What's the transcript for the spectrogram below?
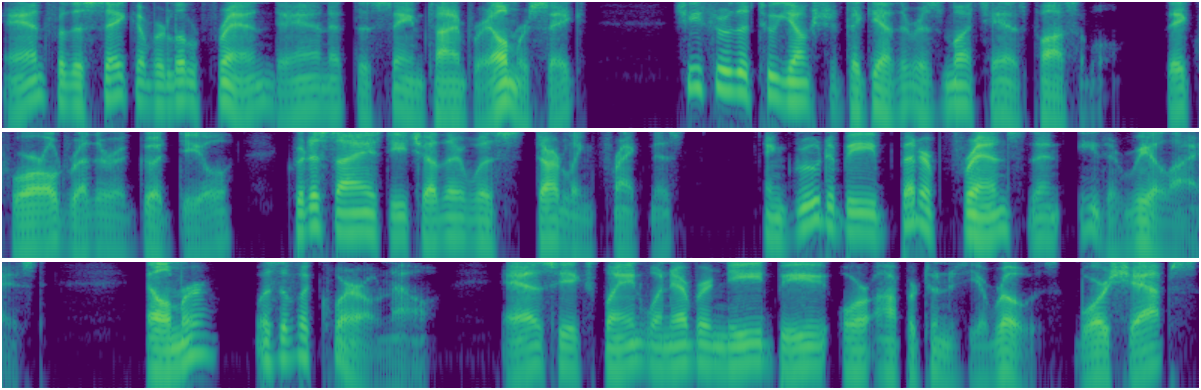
And for the sake of her little friend, and at the same time for Elmer's sake, she threw the two youngsters together as much as possible. They quarreled rather a good deal, criticized each other with startling frankness and grew to be better friends than either realized. Elmer was a vaquero now, as he explained whenever need be or opportunity arose, wore chaps,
